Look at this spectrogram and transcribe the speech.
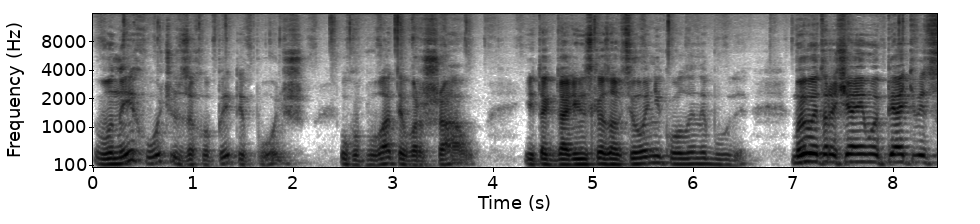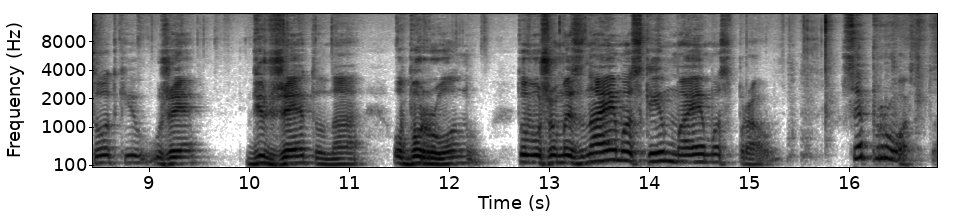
вони хочуть захопити Польщу, окупувати Варшаву і так далі. Він сказав, цього ніколи не буде. Ми витрачаємо 5% уже бюджету на оборону, тому що ми знаємо, з ким маємо справу. Все просто.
